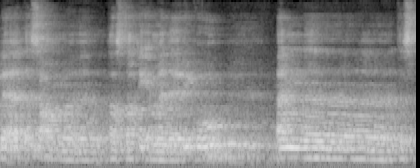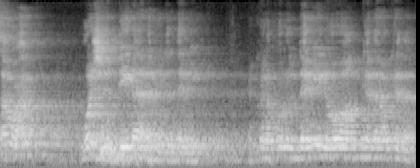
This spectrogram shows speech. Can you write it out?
لا تسع تستطيع مداركه أن تستوعب وجه الدلالة من الدليل. يكون يقول الدليل هو كذا وكذا.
